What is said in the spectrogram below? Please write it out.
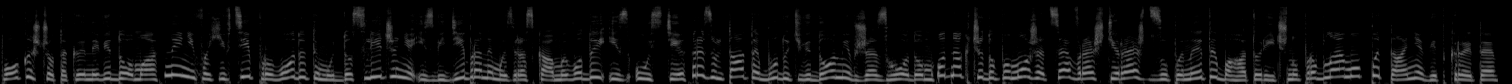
поки що таки невідома. Нині фахівці проводитимуть дослідження із відібраними зразками води із усті. Результати будуть відомі вже згодом. Однак чи допоможе це, врешті-решт, зупинити багаторічну проблему? Питання відкрите.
